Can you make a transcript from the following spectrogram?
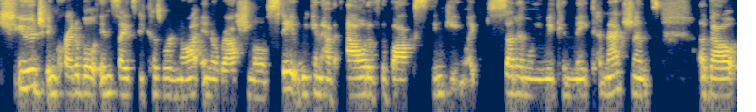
huge incredible insights because we're not in a rational state. We can have out of the box thinking. Like suddenly we can make connections about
